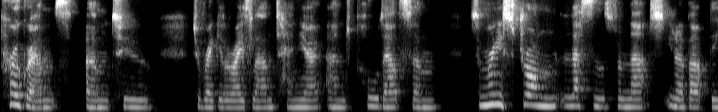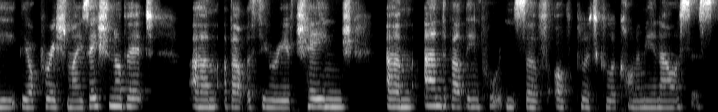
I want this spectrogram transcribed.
programs um, to, to regularize land tenure and pulled out some some really strong lessons from that, you know, about the, the operationalization of it, um, about the theory of change, um, and about the importance of, of political economy analysis.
